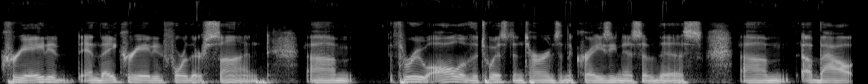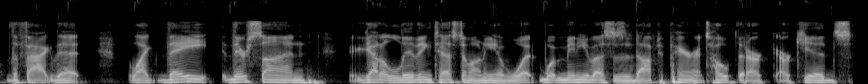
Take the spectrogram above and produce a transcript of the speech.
created and they created for their son um, through all of the twists and turns and the craziness of this um, about the fact that like they their son got a living testimony of what what many of us as adoptive parents hope that our our kids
